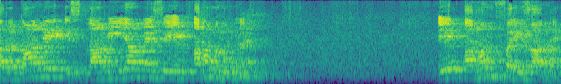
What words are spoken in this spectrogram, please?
ارکان اسلامیہ میں سے ایک اہم رکن ہے۔ ایک اہم فریضہ ہے۔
